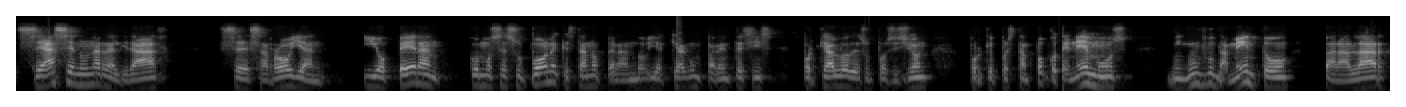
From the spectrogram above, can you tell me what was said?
se hacen una realidad, se desarrollan y operan como se supone que están operando, y aquí hago un paréntesis porque hablo de su posición, porque pues tampoco tenemos ningún fundamento para hablar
